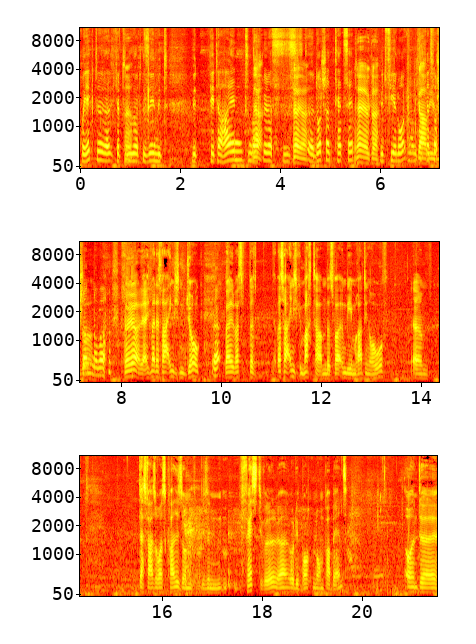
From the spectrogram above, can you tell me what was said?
Projekte. Ich habe ja. nur gerade gesehen mit mit Peter Hein zum Beispiel, ja. das ist ja, ja. Äh, Deutschland TZ mit vier Leuten, habe ich Gabi nicht ganz verstanden. So. Aber ja, ja, ich meine, das war eigentlich ein Joke, weil was, das, was wir eigentlich gemacht haben, das war irgendwie im Ratinger Hof. Ähm, das war sowas quasi so ein, wie so ein Festival, ja, wo die brauchten noch ein paar Bands. Und äh,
